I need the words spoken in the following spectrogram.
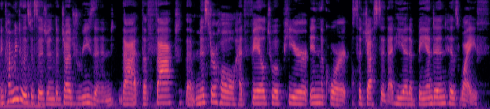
In coming to this decision, the judge reasoned that the fact that Mr. Hull had failed to appear in the court suggested that he had abandoned his wife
